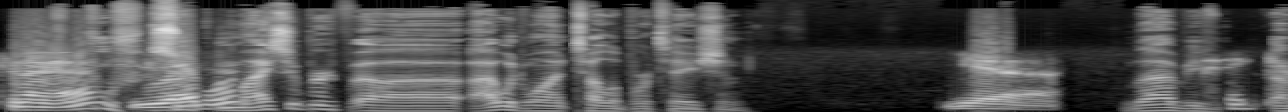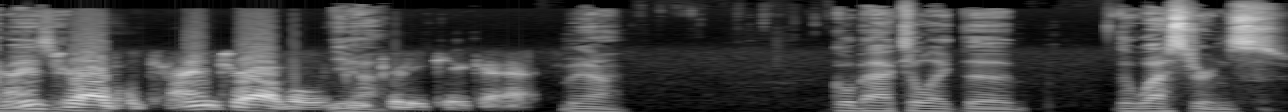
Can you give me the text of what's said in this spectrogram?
Can I ask? Oof, you have one? My super. Uh, I would want teleportation. yeah, That'd be I think time amazing. travel. Time travel would Yeah. be pretty kick ass. Yeah. Go back to like the the westerns.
